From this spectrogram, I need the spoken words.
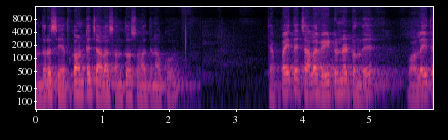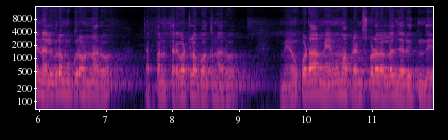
అందరూ సేఫ్గా ఉంటే చాలా సంతోషం అది నాకు. తెప్ప అయితే చాలా వెయిట్ ఉన్నట్టుంది. వాళ్ళైతే నలుగురు ముగ్గురు ఉన్నారు. తెప్పని తిరగట్లో పోతున్నారు. మేము కూడా మేము మా ఫ్రెండ్స్ కూడా వెళ్ళడం జరుగుతుంది.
